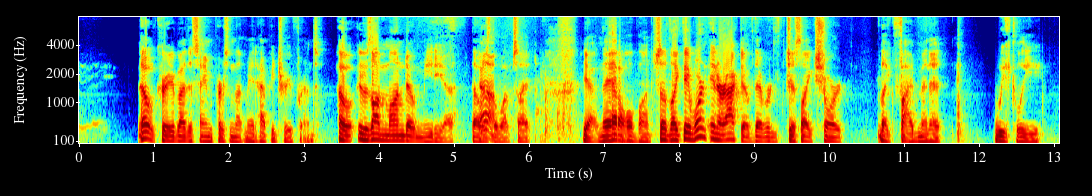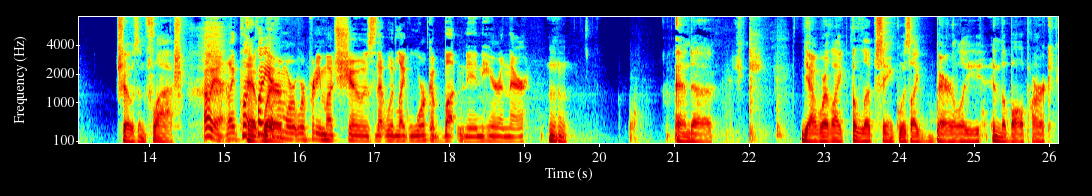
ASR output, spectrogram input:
Oh, created by the same person that made Happy Tree Friends. Oh, it was on Mondo Media. That was Oh. the website. Yeah, and they had a whole bunch. So like they weren't interactive. They were just like short, like five minute weekly shows in Flash. Oh yeah, like pl- plenty where- of them were, were pretty much shows that would like work a button in here and there. And uh yeah, where like the lip sync was like barely in the ballpark.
